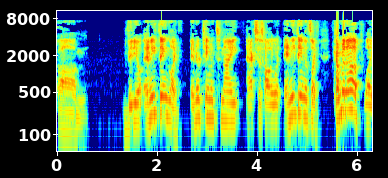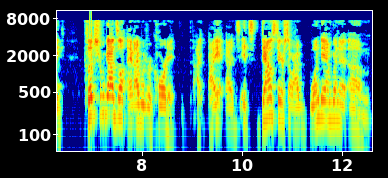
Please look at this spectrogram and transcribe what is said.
um, video, anything like Entertainment Tonight, Access Hollywood, anything that's like coming up, like clips from Godzilla, and I would record it. I, I, it's- downstairs somewhere. I, one day I'm going to, um,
